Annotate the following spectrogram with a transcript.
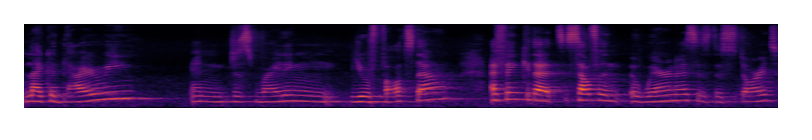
like a diary and just writing your thoughts down. I think that self awareness is the start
